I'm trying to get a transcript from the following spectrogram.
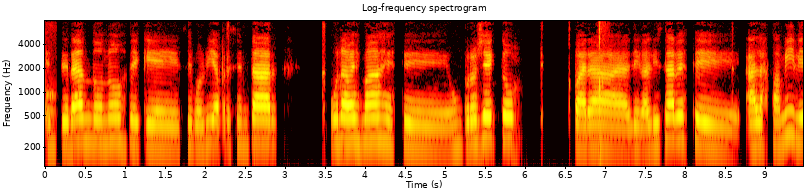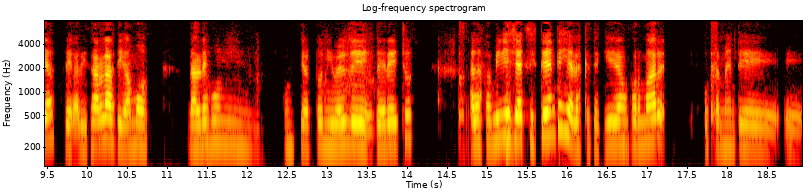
enterándonos de que se volvía a presentar una vez más este un proyecto para legalizar este a las familias, legalizarlas, digamos, darles un, un cierto nivel de derechos a las familias ya existentes y a las que se quieran formar justamente eh,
